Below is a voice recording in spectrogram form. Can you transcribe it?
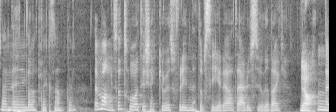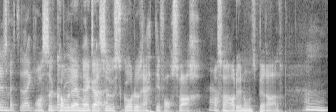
Veldig Nettopp. godt eksempel. Det er mange som tror at de sjekker ut fordi de nettopp sier det. At 'er du sur i dag'? Ja. Mm. Er du trøtt i dag? Og så det det. så går du rett i forsvar. Ja. Og så har du noen spiral. Mm.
